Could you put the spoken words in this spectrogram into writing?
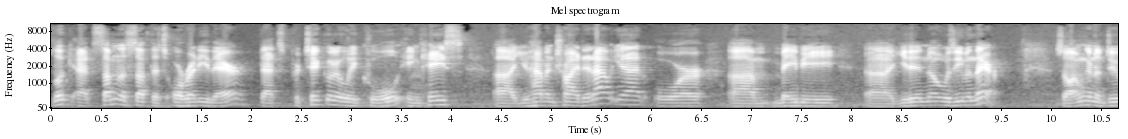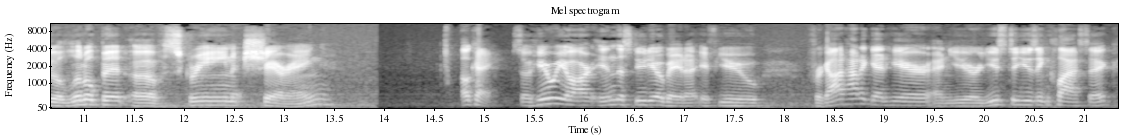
look at some of the stuff that's already there that's particularly cool in case uh, you haven't tried it out yet or um, maybe uh, you didn't know it was even there. So I'm gonna do a little bit of screen sharing. Okay, so here we are in the Studio Beta. If you forgot how to get here and you're used to using Classic,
